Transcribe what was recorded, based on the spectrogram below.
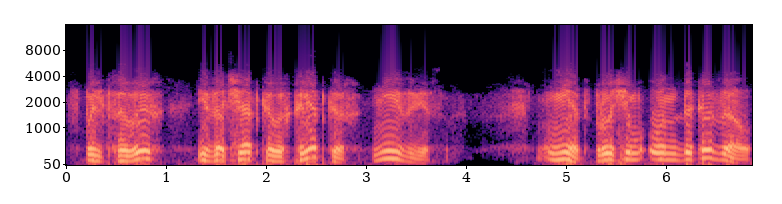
в пыльцевых и зачатковых клетках, неизвестно. Нет, впрочем, он доказал,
